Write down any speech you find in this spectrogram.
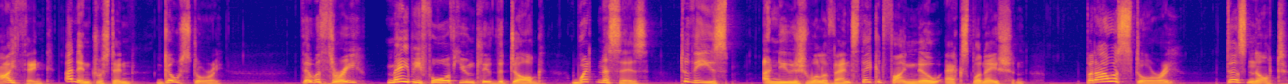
I think, an interesting ghost story. There were three, maybe four if you include the dog, witnesses to these unusual events, they could find no explanation. But our story does not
